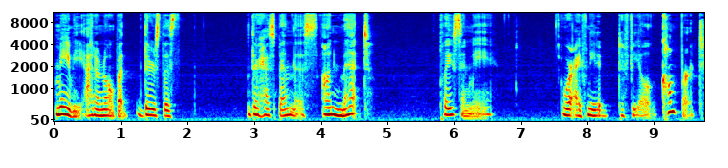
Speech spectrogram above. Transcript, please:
Maybe, I don't know, but there's this, there has been this unmet place in me where I've needed to feel comfort,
